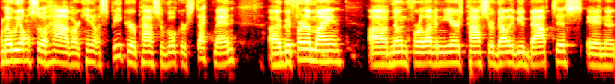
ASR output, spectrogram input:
But we also have our keynote speaker, Pastor Volker Steckman, a good friend of mine. Uh, I've known for 11 years, pastor of Valley View Baptist in, uh,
